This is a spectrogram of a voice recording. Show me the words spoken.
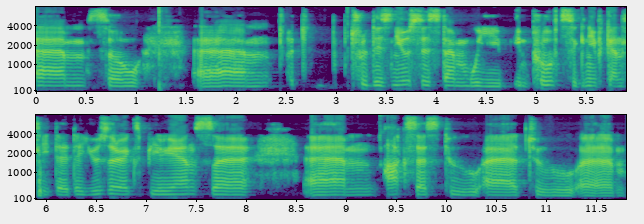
Um, so um, through this new system, we improved significantly the, the user experience, uh, um, access to uh, to um,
